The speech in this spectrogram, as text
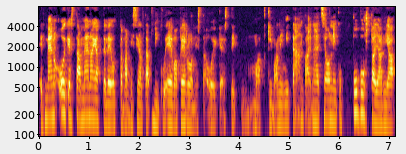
Et mä en oikeastaan, mä en ajattele ottavani sieltä niin kuin Eeva Peronista oikeasti matkivani mitään. Tai näin, se on niin kuin puvustajan ja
